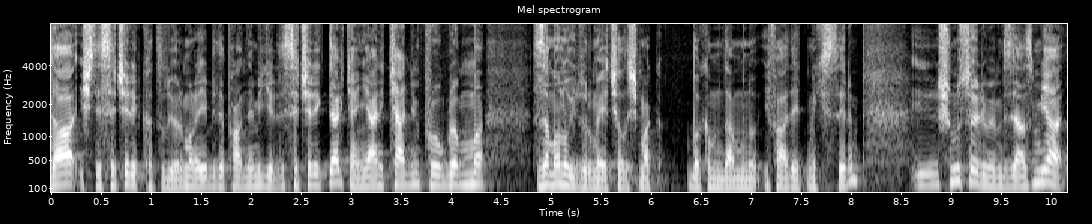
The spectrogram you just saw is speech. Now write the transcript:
Daha işte seçerek katılıyorum. Araya bir de pandemi girdi. Seçerek derken yani kendi programıma zaman uydurmaya çalışmak bakımından bunu ifade etmek isterim. E, şunu söylememiz lazım. Ya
